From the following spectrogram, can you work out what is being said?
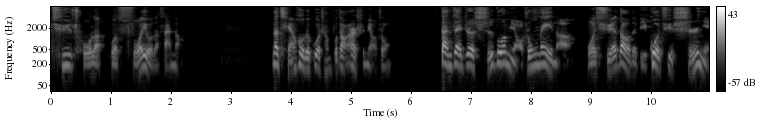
驱除了我所有的烦恼。那前后的过程不到二十秒钟，但在这十多秒钟内呢，我学到的比过去十年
